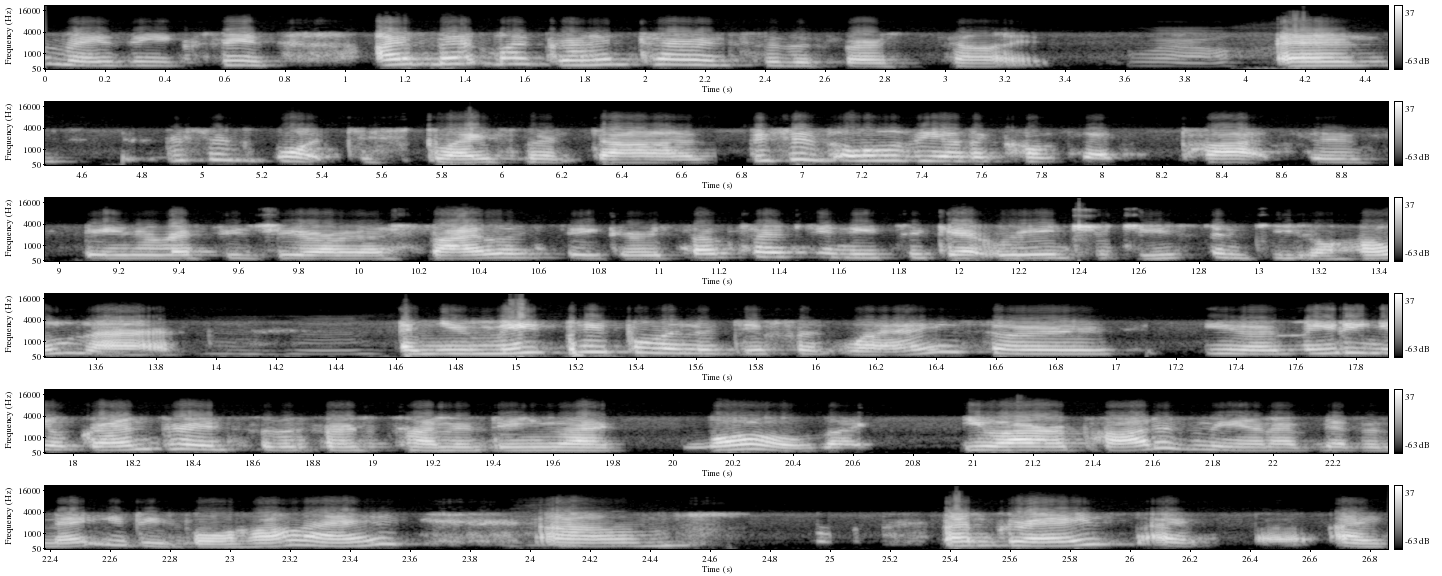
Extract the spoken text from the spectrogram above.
amazing experience. I met my grandparents for the first time. And this is what displacement does. This is all of the other complex parts of being a refugee or an asylum seeker. Sometimes you need to get reintroduced into your homeland and you meet people in a different way. So, you know, meeting your grandparents for the first time and being like, whoa, like you are a part of me and I've never met you before. Hi. Um, I'm Grace. I I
